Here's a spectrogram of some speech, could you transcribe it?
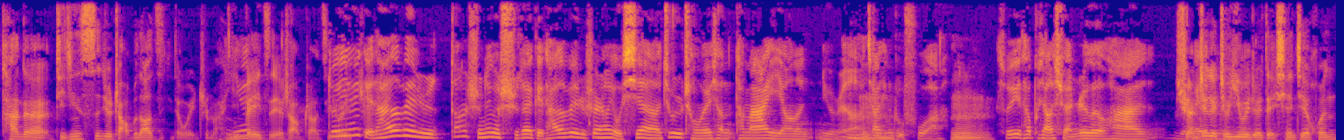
他的狄金斯就找不到自己的位置嘛，一辈子也找不着自己的对，位置。因为给他的位置，当时那个时代给他的位置非常有限啊，就是成为像他妈一样的女人啊，家庭主妇啊。嗯，所以他不想选这个的话，选这个就意味着着得先结婚。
